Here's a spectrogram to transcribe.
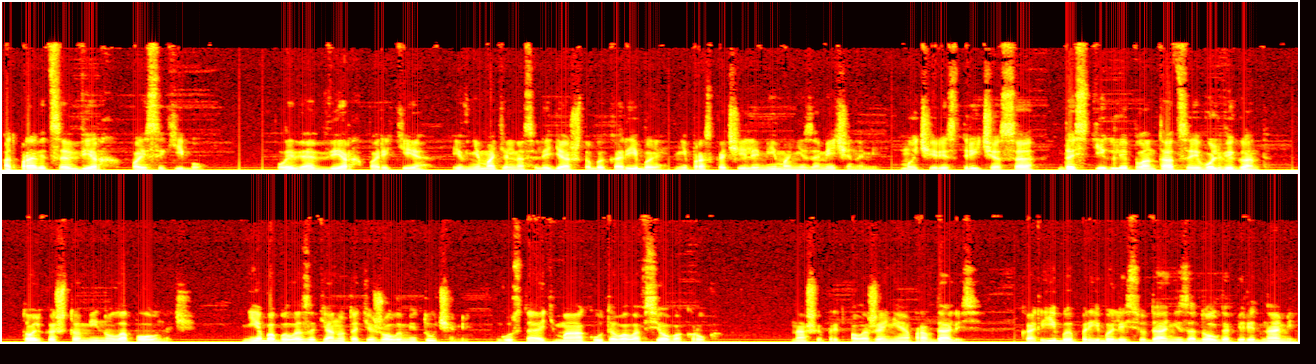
отправиться вверх по Исыкибу. Плывя вверх по реке и внимательно следя, чтобы карибы не проскочили мимо незамеченными, мы через три часа достигли плантации Вольвигант, только что минула полночь. Небо было затянуто тяжелыми тучами. Густая тьма окутывала все вокруг. Наши предположения оправдались. Карибы прибыли сюда незадолго перед нами,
